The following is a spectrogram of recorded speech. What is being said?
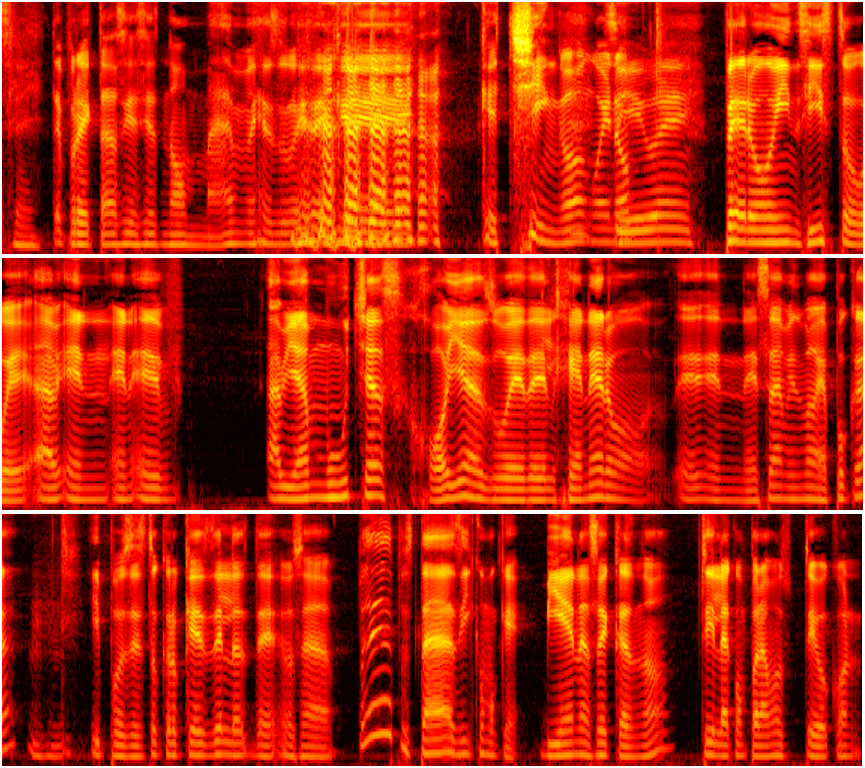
Sí. te proyectabas y decías, no mames, güey, de que... Qué chingón, güey, ¿no? Sí, güey. Pero insisto, güey, en, en- eh, había muchas joyas, güey, del género eh, en esa misma época. Y pues esto creo que es de las, de, o sea, eh, pues está así como que bien a secas, ¿no? Si la comparamos, digo, con,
